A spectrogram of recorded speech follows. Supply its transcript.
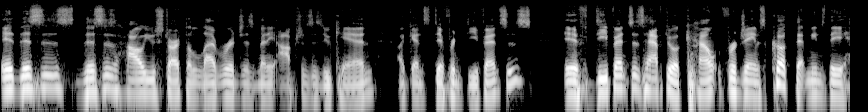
it. This is this is how you start to leverage as many options as you can against different defenses. If defenses have to account for James Cook, that means they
